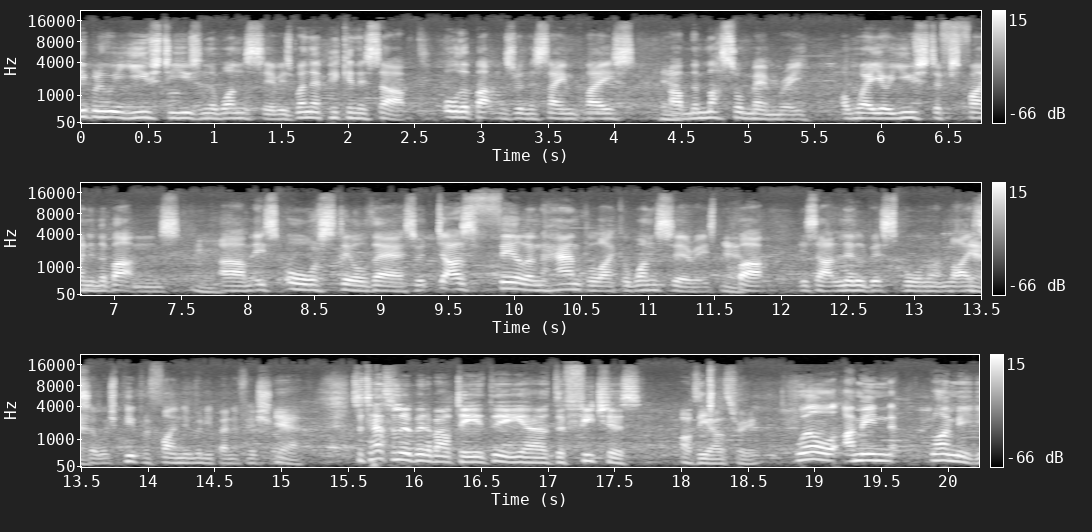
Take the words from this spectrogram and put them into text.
people who are used to using the one series, when they're picking this up, all the buttons are in the same place. Yeah. Um, the muscle memory and where you're used to finding the buttons, mm. um, it's all still there. So it does feel and handle like a one series, yeah. but it's that little bit smaller and lighter, yeah. which people are finding really beneficial. Yeah. So tell us a little bit about the the uh, the features of the R3? Well, I mean, blimey,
